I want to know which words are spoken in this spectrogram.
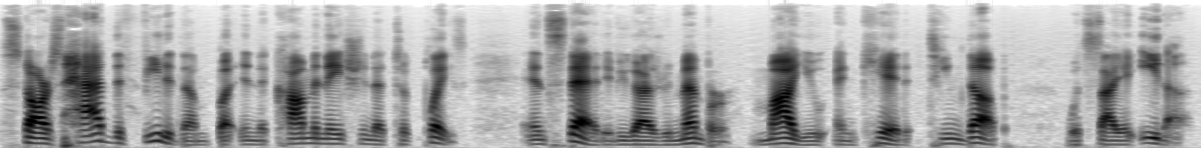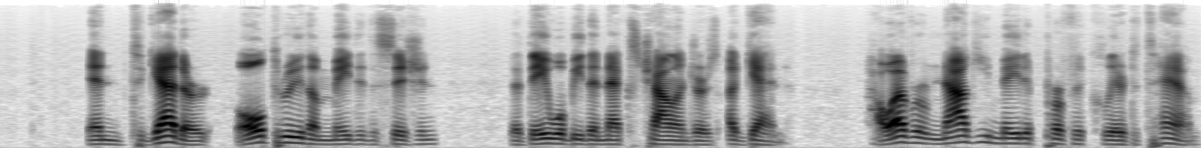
Stars had defeated them, but in the combination that took place. Instead, if you guys remember, Mayu and Kid teamed up with Saya Iida. And together, all three of them made the decision that they will be the next challengers again. However, Nagi made it perfectly clear to Tam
